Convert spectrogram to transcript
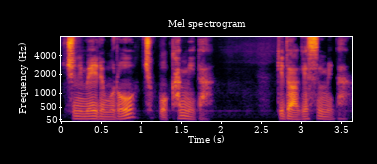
주님의 이름으로 축복합니다. 기도하겠습니다.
